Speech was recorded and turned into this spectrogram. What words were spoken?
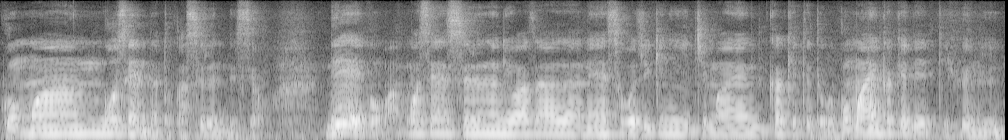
5万5千だとかするんですよ。で、5万5千するのにわざわざね、掃除機に1万円かけてとか5万円かけてっていう風に、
